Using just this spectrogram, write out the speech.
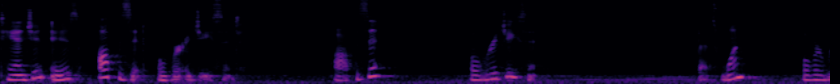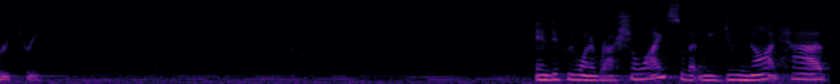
Tangent is opposite over adjacent. Opposite over adjacent. That's 1 over root 3. And if we want to rationalize so that we do not have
